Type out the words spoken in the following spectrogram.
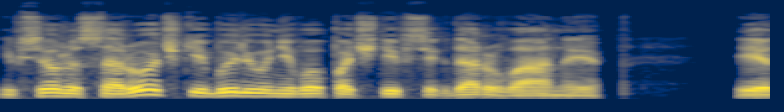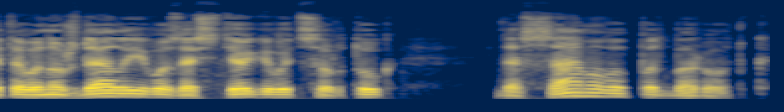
И все же сорочки были у него почти всегда рваные, и это вынуждало его застегивать суртук до самого подбородка.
